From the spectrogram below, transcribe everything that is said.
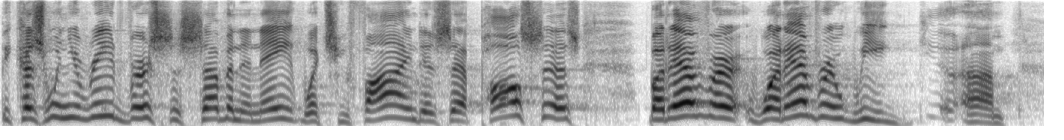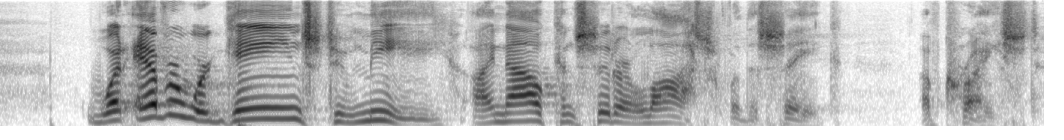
Because when you read verses 7 and 8, what you find is that Paul says, but ever, whatever we, um, whatever were gains to me, I now consider loss for the sake of Christ.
